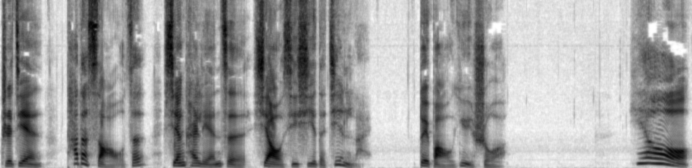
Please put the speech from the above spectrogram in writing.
只见他的嫂子掀开帘子，笑嘻嘻的进来，对宝玉说：“哟，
